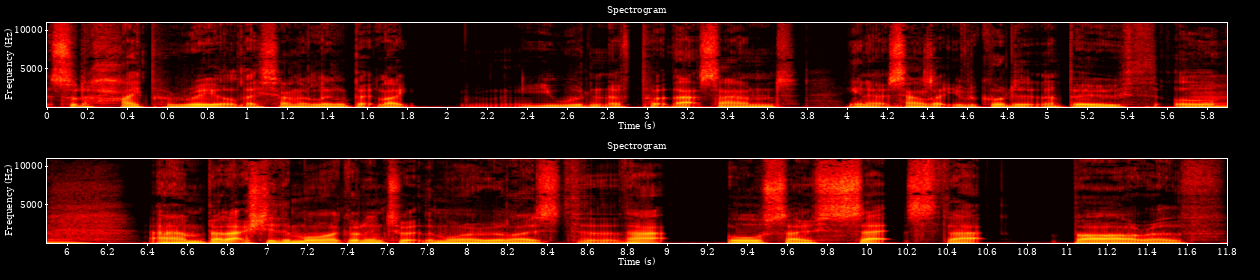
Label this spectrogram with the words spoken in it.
sort of hyper real. They sound a little bit like you wouldn't have put that sound. You know, it sounds like you recorded it in a booth. Or, Mm. um, but actually, the more I got into it, the more I realised that that also sets that bar of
